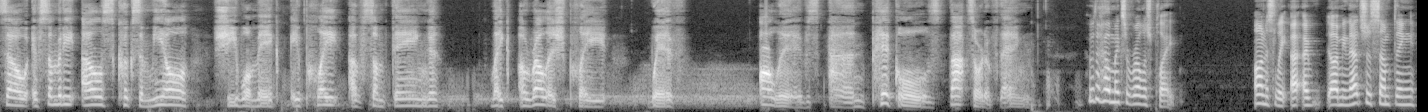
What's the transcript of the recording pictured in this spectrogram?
So if somebody else cooks a meal, she will make a plate of something like a relish plate with olives and pickles, that sort of thing. Who the hell makes a relish plate? Honestly, I, I, I mean, that's just something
